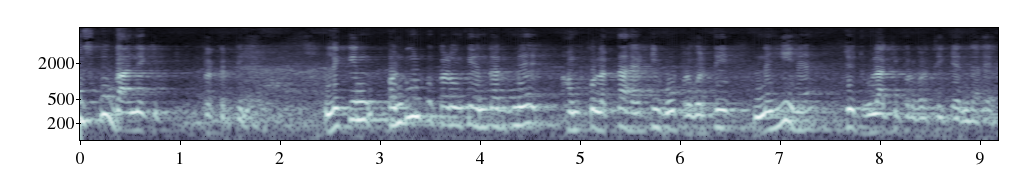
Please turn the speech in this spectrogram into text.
उसको गाने की प्रकृति है। लेकिन पंडूल पकड़ों के अंदर में हमको लगता है कि वो प्रवृत्ति नहीं है जो ढोला की प्रवृत्ति के अंदर है।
